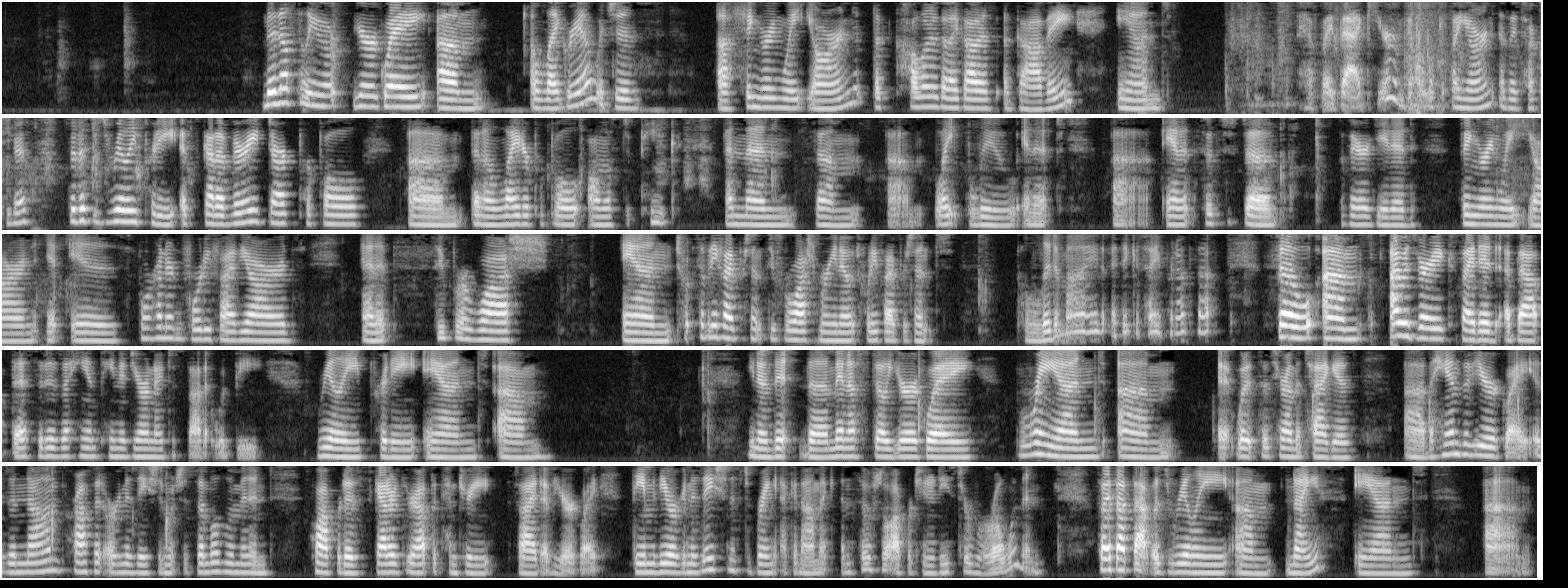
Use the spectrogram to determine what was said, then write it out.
Manos del Uruguay um, Alegria, which is a fingering weight yarn. The color that I got is agave, and I have my bag here. I'm going to look at my yarn as I talk to you guys. So this is really pretty. It's got a very dark purple, um, then a lighter purple, almost a pink, and then some um, light blue in it. Uh, and it's, so it's just a, a variegated fingering weight yarn. It is 445 yards and it's super wash and 75% super wash merino, 25% polyamide, I think is how you pronounce that. So um, I was very excited about this. It is a hand painted yarn. I just thought it would be really pretty and um, you know the the Manos del Uruguay brand. Um, it, what it says here on the tag is uh, the Hands of Uruguay is a non-profit organization which assembles women and cooperatives scattered throughout the countryside of Uruguay. The theme of the organization is to bring economic and social opportunities to rural women. So I thought that was really um, nice, and um,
